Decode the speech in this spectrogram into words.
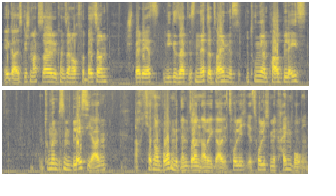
egal, ist Geschmackssache, wir können es ja noch verbessern. Später jetzt, wie gesagt, ist ein netter Time. Jetzt tun wir ein paar Blaze, tun wir ein bisschen Blaze jagen. Ach, ich hätte noch einen Bogen mitnehmen sollen, aber egal, jetzt hole ich, jetzt ich mir keinen Bogen.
